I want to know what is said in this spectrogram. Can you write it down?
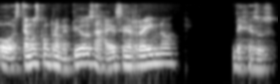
o estemos comprometidos a ese reino de Jesús.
